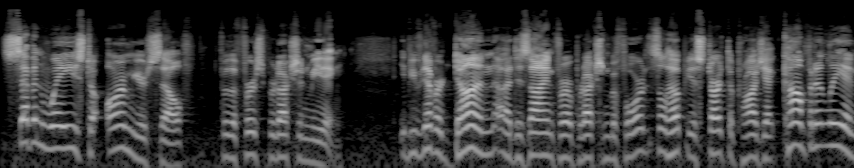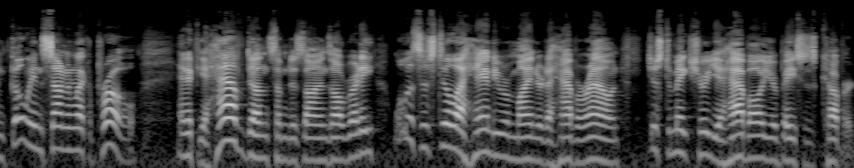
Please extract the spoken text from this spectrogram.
Seven Ways to Arm Yourself for the First Production Meeting. If you've never done a design for a production before, this will help you start the project confidently and go in sounding like a pro. And if you have done some designs already, well, this is still a handy reminder to have around just to make sure you have all your bases covered.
